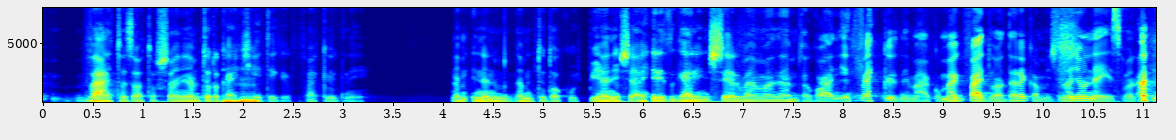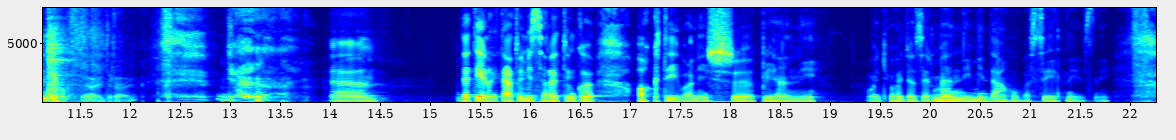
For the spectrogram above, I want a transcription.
változatosan, nem tudok uh-huh. egy mhm. hétig feküdni. Nem, nem, nem tudok úgy pihenni, és egyrészt gerincsérben van, nem tudok annyit feküdni, már akkor megfájdul a derekam, és nagyon nehéz felállni a földről. De tényleg, tehát, hogy mi szeretünk aktívan is pihenni hogy, hogy azért menni, mindenhova szétnézni.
